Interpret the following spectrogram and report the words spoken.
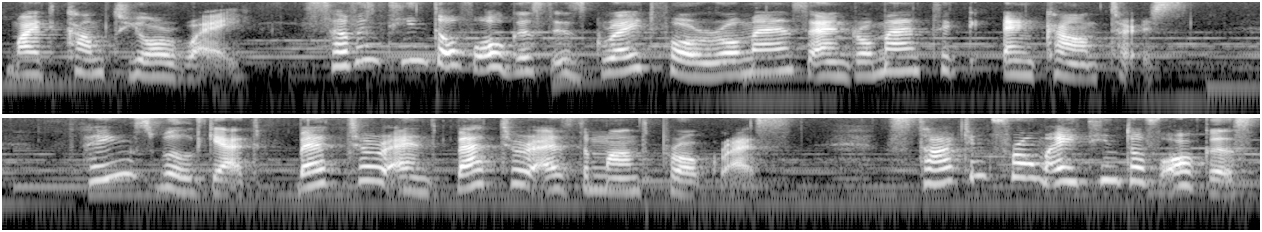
might come to your way. 17th of August is great for romance and romantic encounters. Things will get better and better as the month progresses. Starting from 18th of August,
